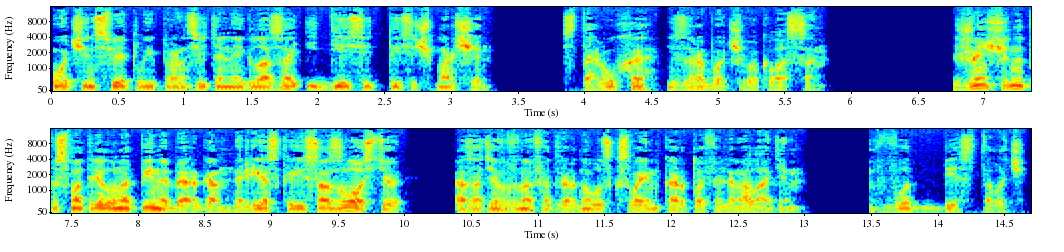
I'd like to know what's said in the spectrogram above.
очень светлые пронзительные глаза и десять тысяч морщин. Старуха из рабочего класса. Женщина посмотрела на Пинеберга резко и со злостью, а затем вновь отвернулась к своим картофельным оладьям. — Вот бестолочь,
